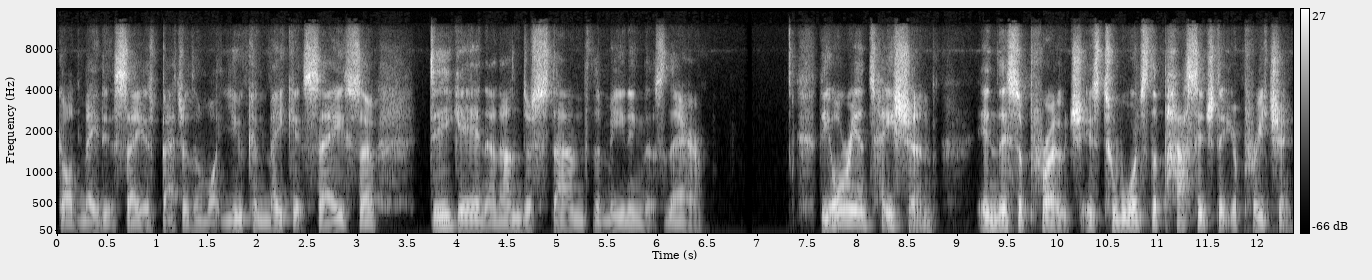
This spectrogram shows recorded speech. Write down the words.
god made it say is better than what you can make it say. So dig in and understand the meaning that's there. The orientation in this approach is towards the passage that you're preaching.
